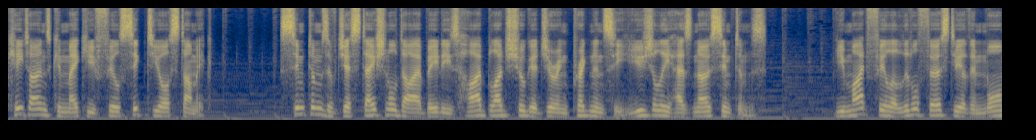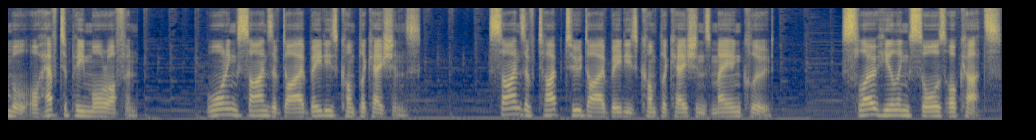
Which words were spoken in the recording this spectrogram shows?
Ketones can make you feel sick to your stomach. Symptoms of gestational diabetes High blood sugar during pregnancy usually has no symptoms. You might feel a little thirstier than normal or have to pee more often. Warning signs of diabetes complications. Signs of type 2 diabetes complications may include slow healing sores or cuts,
